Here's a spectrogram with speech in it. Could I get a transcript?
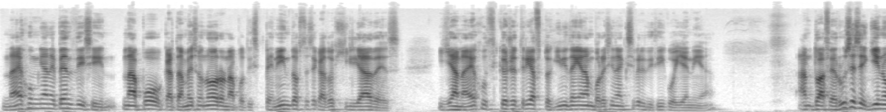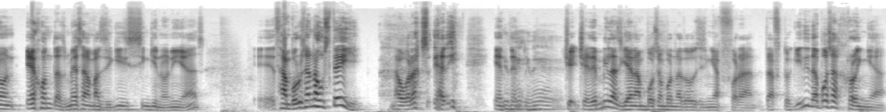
να έχουν μια επένδυση, να πω κατά μέσον όρο από τις 50 ως τις 100 χιλιάδες για να έχουν δύο και τρία αυτοκίνητα για να μπορέσει να εξυπηρετηθεί η οικογένεια. Αν το αφαιρούσες εκείνον έχοντας μέσα μαζικής συγκοινωνίας, θα μπορούσαν να έχουν στέγη. να αγοράσω. Δηλαδή, εν- Είναι- εν- είναι- και, και δεν μιλάς για έναν πόσο μπορεί να το δώσεις μια φορά. Τα αυτοκίνητα πόσα χρόνια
